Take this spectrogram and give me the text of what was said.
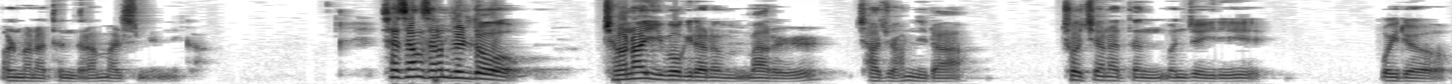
얼마나 든든한 말씀입니까? 세상 사람들도 전화위복이라는 말을 자주 합니다. 좋지 않았던 먼저 일이 오히려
